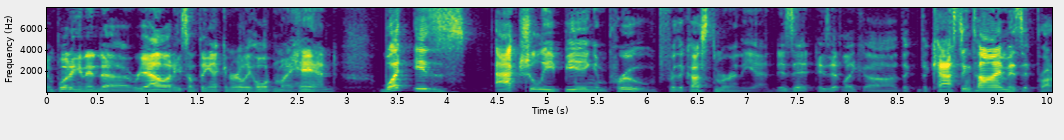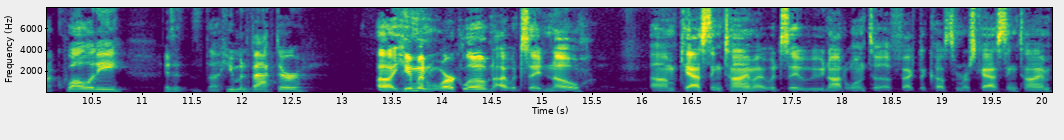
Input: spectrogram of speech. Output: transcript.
and putting it into reality, something I can really hold in my hand, what is actually being improved for the customer in the end? Is it is it like uh, the, the casting time? Is it product quality? Is it the human factor? Uh, human workload, I would say no. Um, casting time, I would say we would not want to affect the customer's casting time.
